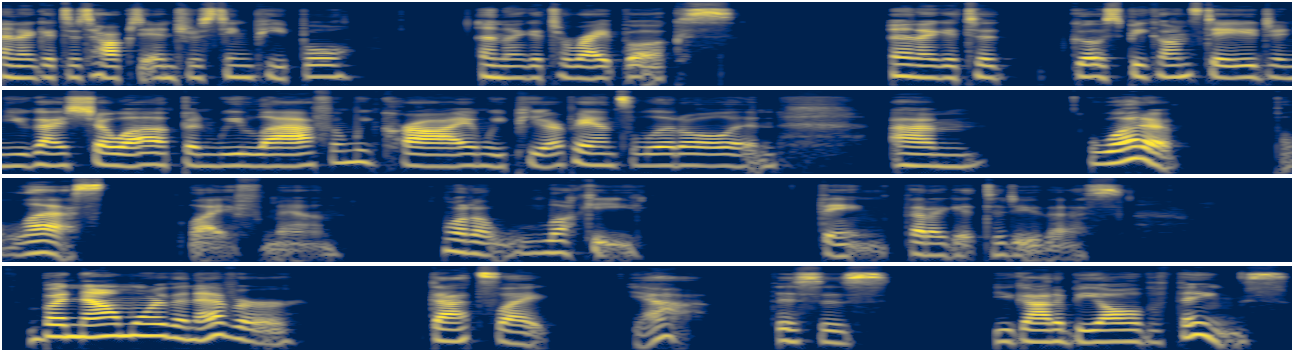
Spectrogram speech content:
and I get to talk to interesting people and I get to write books and I get to go speak on stage and you guys show up and we laugh and we cry and we pee our pants a little and um what a blessed life, man. What a lucky thing that I get to do this. But now more than ever, that's like, yeah, this is you got to be all the things.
